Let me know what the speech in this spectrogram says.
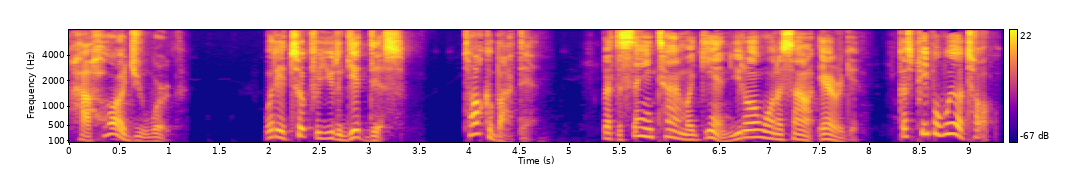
how hard you work, what it took for you to get this. Talk about that. But at the same time, again, you don't want to sound arrogant because people will talk.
